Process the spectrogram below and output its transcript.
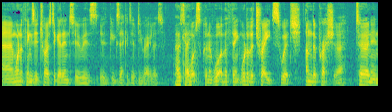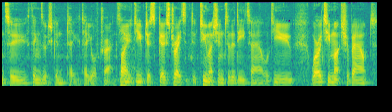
And one of the things it tries to get into is, is executive derailers. Okay. So what's kind of what are the thing, what are the traits which under pressure turn into things which can take take you off track? Do, you, do you just go straight into, too much into the detail? Do you worry too much about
